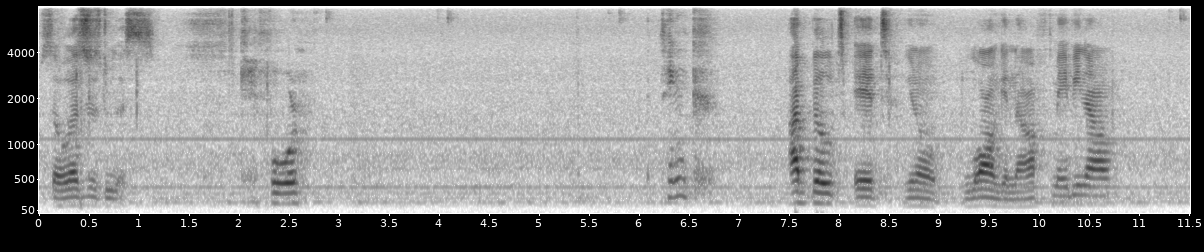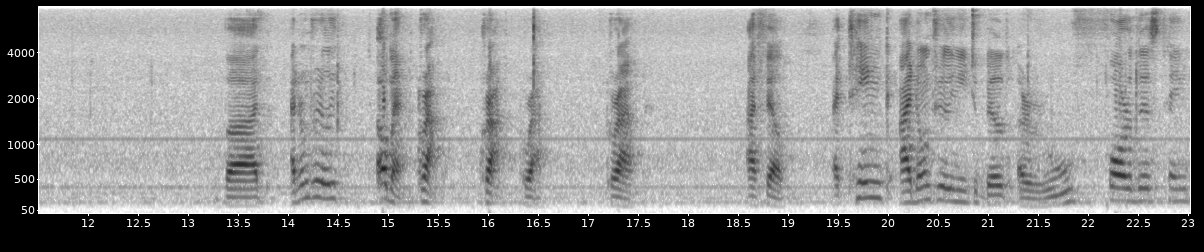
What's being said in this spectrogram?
So let's just do this. Okay, four. I think I built it, you know, long enough maybe now. But I don't really. Oh man, crap, crap, crap, crap. I fell. I think I don't really need to build a roof for this thing.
